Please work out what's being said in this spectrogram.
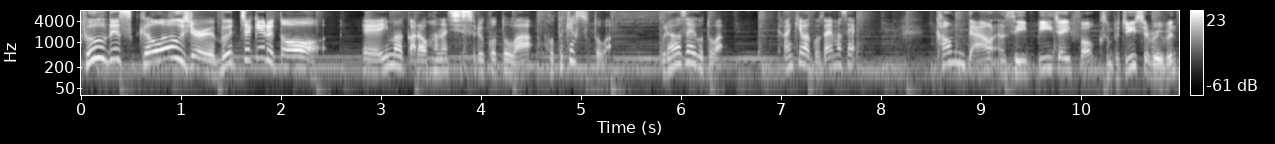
Full disclosure! ぶっちゃけると、えー、今からお話しすることは、ポッドキャストとは、裏技英語とは、関係はございません。Come down and see BJ Fox and producer Ruben,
